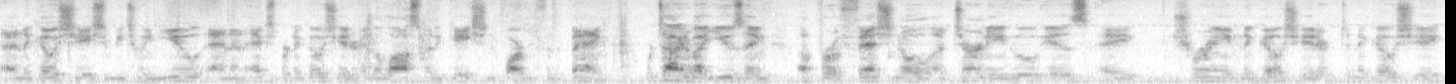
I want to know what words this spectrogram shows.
a negotiation between you and an expert negotiator in the loss mitigation department for the bank. We're talking about using a professional attorney who is a trained negotiator to negotiate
